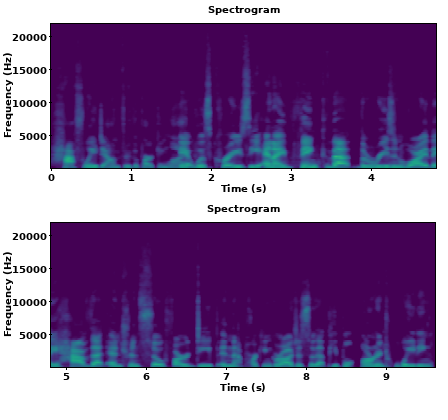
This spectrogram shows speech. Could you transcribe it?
halfway down through the parking lot. It was crazy. And I think that the reason why they have that entrance so far deep in that parking garage is so that people aren't waiting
